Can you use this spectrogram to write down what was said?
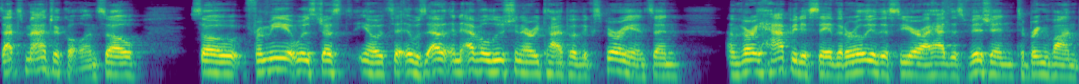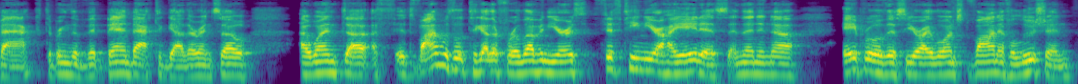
that's magical. And so so for me, it was just you know it was an evolutionary type of experience, and I'm very happy to say that earlier this year I had this vision to bring VON back, to bring the band back together, and so I went. Uh, it's VON was together for 11 years, 15 year hiatus, and then in uh, April of this year I launched VON Evolution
